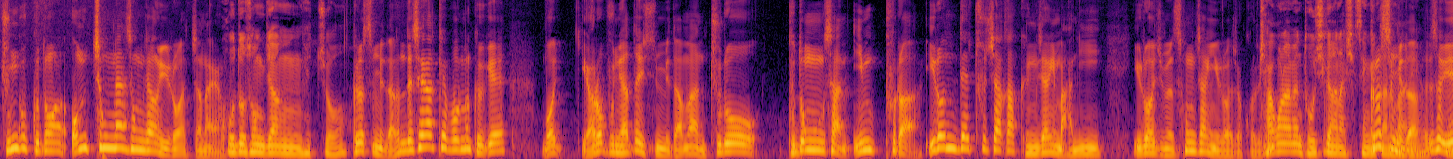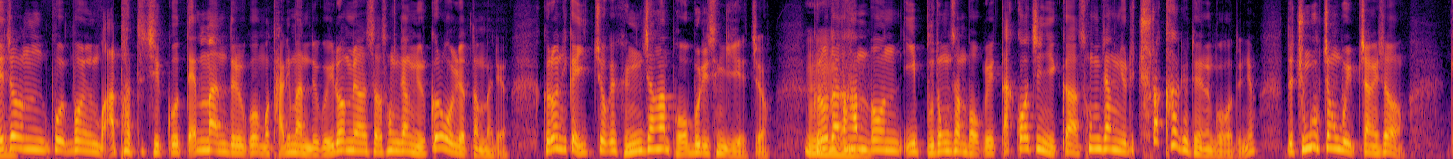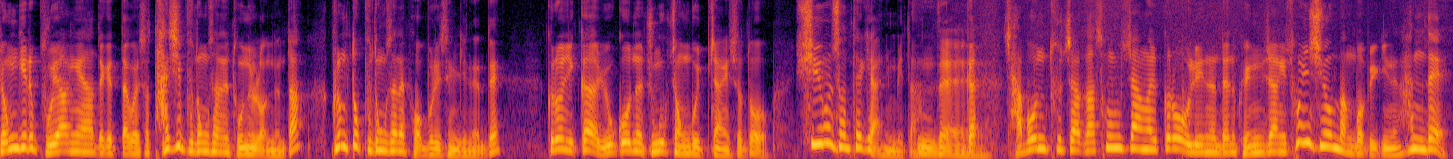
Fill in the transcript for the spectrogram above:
중국 그동안 엄청난 성장을 이루었잖아요. 고도 성장했죠. 그렇습니다. 근데 생각해 보면 그게 뭐 여러 분야도 있습니다만 주로 부동산, 인프라 이런 데 투자가 굉장히 많이 이루어지면서 성장이 이루어졌거든요. 자고 나면 도시가 하나씩 생겼다는 그렇습니다. 거 아니에요? 그래서 예전 보- 보면 뭐 아파트 짓고 댐 만들고 뭐 다리 만들고 이러면서 성장률 끌어올렸단 말이에요. 그러니까 이쪽에 굉장한 버블이 생기겠죠. 그러다가 음. 한번 이 부동산 버블이 딱 꺼지니까 성장률이 추락하게 되는 거거든요. 근데 중국 정부 입장에서 경기를 부양해야 되겠다고 해서 다시 부동산에 돈을 넣는다? 그럼 또 부동산에 버블이 생기는데 그러니까 요거는 중국 정부 입장에서도 쉬운 선택이 아닙니다. 네. 그러니까 자본 투자가 성장을 끌어올리는 데는 굉장히 손쉬운 방법이기는 한데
